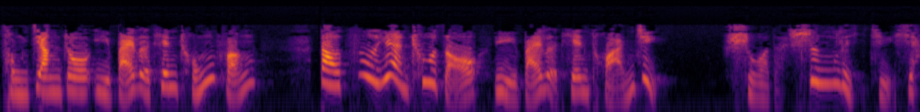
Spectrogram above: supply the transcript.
从江州与白乐天重逢，到自愿出走与白乐天团聚，说的声泪俱下。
